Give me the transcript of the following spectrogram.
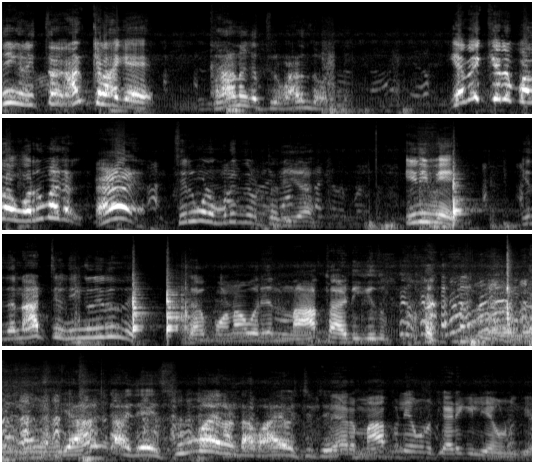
நீங்கள் இத்தனை நாட்களாக கானகத்தில் வாழ்ந்து வந்தீங்க எனக்கு பல ஒரு மகள். திருமணம் முடிந்து விட்டது. இனிமே இந்த நாட்டில் நீங்கள் இருந்து. போனா ஒரே நாத்தம் அடிக்குது. ஏன்டா இதே? சும்மா இரண்டா வாய வச்சுட்டு. வேற மாப்பிள்ளையே உனக்கு கிடைக்கலையா உனக்கு?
